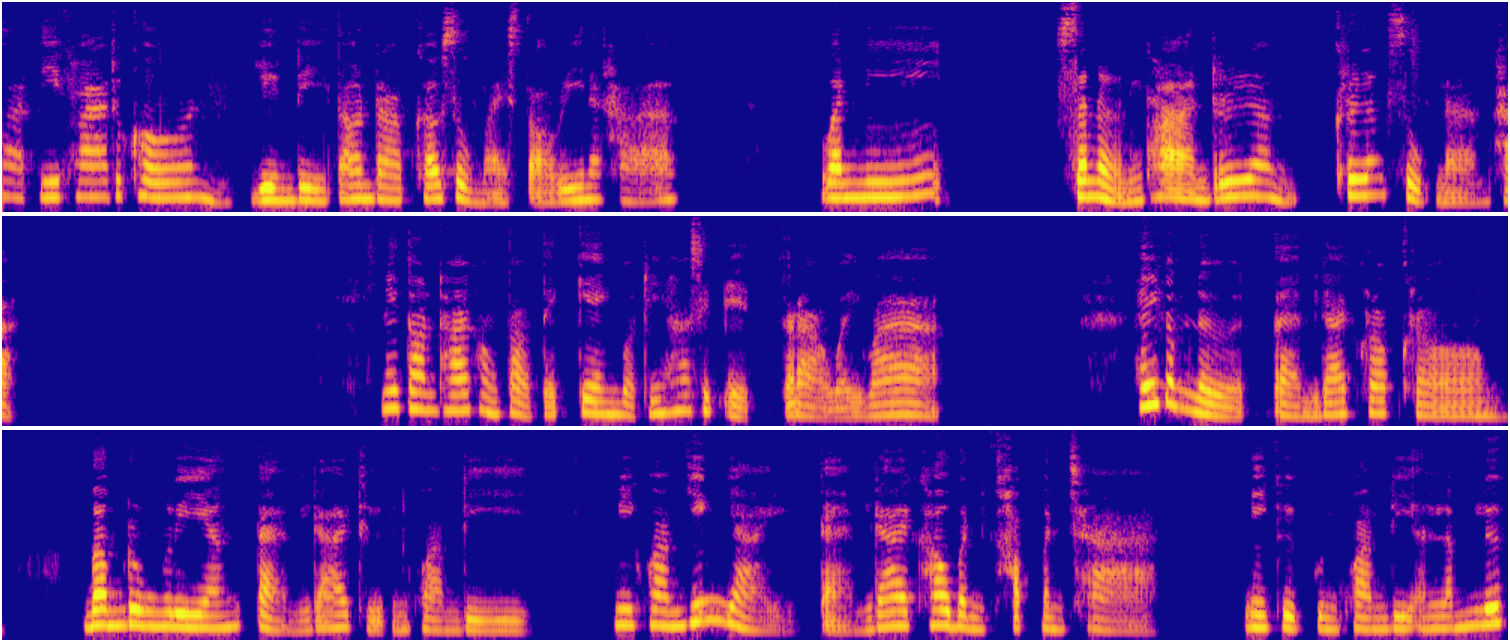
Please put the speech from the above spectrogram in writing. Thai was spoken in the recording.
สวัสดีค่ะทุกคน ยินดีต้อนรับเข้าสู่ My Story นะคะ วันนี้เสนอนิทานเรื่องเครื่องสูบน้ำค่ะ ในตอนท้ายของเต่าเต็กเกงบทที่ 51 กล่าวไว้ว่า ให้กำเนิดแต่ไม่ได้ครอบครอง บำรุงเลี้ยงแต่ไม่ได้ถือเป็นความดี มีความยิ่งใหญ่แต่ไม่ได้เข้าบังคับบัญชา นี่คือคุณความดีอันล้ำลึก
